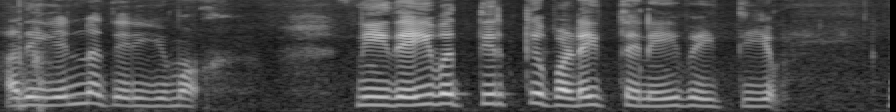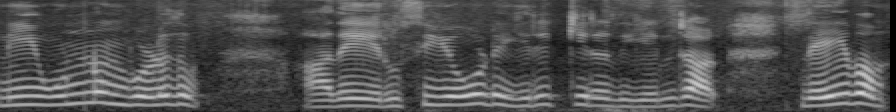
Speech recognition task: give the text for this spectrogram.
அது என்ன தெரியுமா? நீ தெய்வத்திற்கு படைத்த நெய்வைத்தியம். நீ உண்ணும் பொழுதும் அதே ருசியோடு இருக்கிறது என்றால் தெய்வம்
